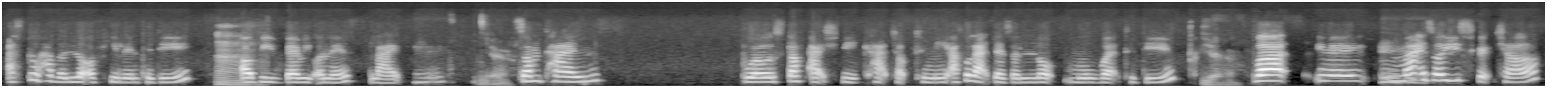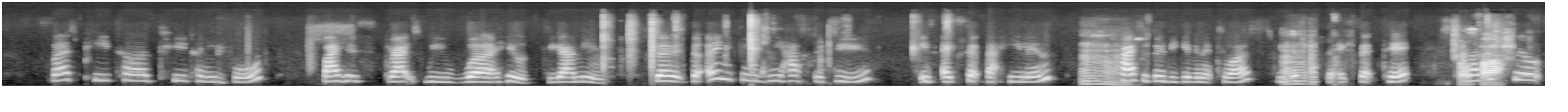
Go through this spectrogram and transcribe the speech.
I still have a lot of healing to do. Mm, I'll be very honest. Like Mhm. yeah. sometimes, bro, stuff actually catch up to me. I feel like there's a lot more work to do. Yeah. But you know, you might as well use scripture. First Peter two twenty four. By his stripes we were healed. Do you get what I mean? So the only thing we have to do is accept that healing. Mm, Christ has already given it to us. We just Mm. have to accept it. And I just feel,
